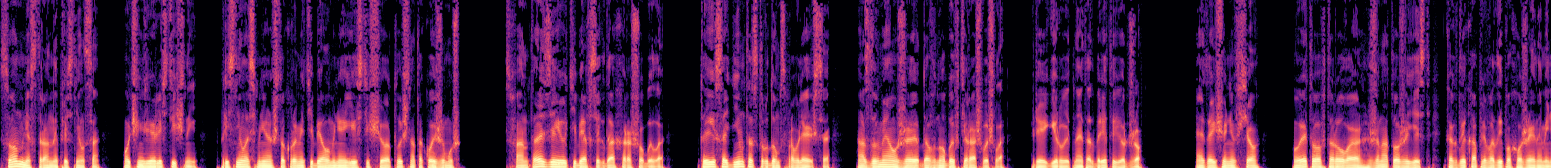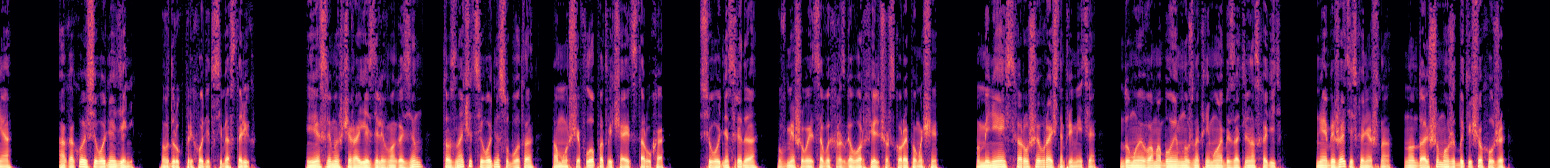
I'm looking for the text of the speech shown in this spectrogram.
«Сон мне странный приснился, очень реалистичный. Приснилось мне, что кроме тебя у меня есть еще точно такой же муж. С фантазией у тебя всегда хорошо было. Ты и с одним-то с трудом справляешься, а с двумя уже давно бы в тираж вышла. Реагирует на этот бред ее Джо. Это еще не все. У этого второго жена тоже есть, как две капли воды, похожие на меня. А какой сегодня день? Вдруг приходит в себя старик. Если мы вчера ездили в магазин, то значит сегодня суббота, поморщив лоб, отвечает старуха. Сегодня среда, вмешивается в их разговор фельдшер скорой помощи. У меня есть хороший врач на примете. Думаю, вам обоим нужно к нему обязательно сходить. Не обижайтесь, конечно, но дальше может быть еще хуже.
